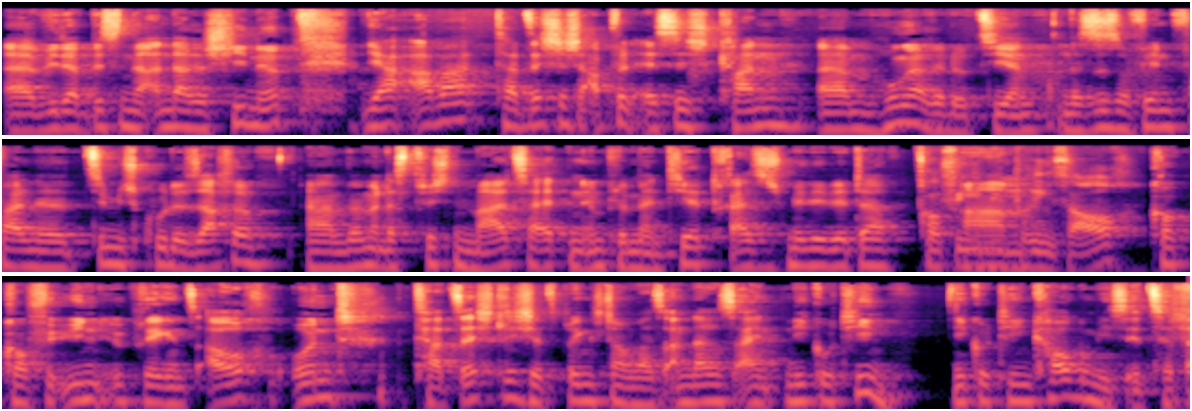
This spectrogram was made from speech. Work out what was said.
äh, wieder ein bisschen eine andere Schiene. Ja, aber tatsächlich Apfelessig kann ähm, Hunger reduzieren und das ist auf jeden Fall eine ziemlich coole Sache, äh, wenn man das zwischen Mahlzeiten implementiert, 30 Milliliter. Koffein ähm, übrigens auch. Ko Koffein übrigens auch und tatsächlich, jetzt bringe ich noch was anderes ein, Nikotin. Nikotin-Kaugummis etc.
